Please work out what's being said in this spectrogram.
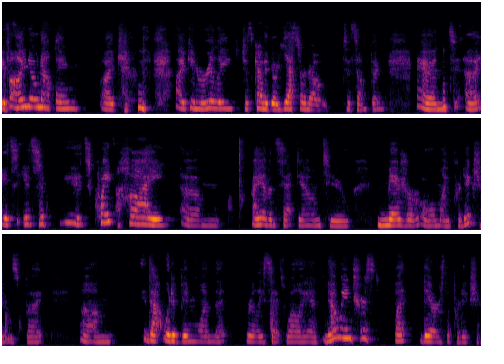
if I know nothing, I can I can really just kind of go yes or no to something, and uh, it's it's a, it's quite high. Um, I haven't sat down to measure all my predictions, but um, that would have been one that really says, well, I had no interest, but there's the prediction,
